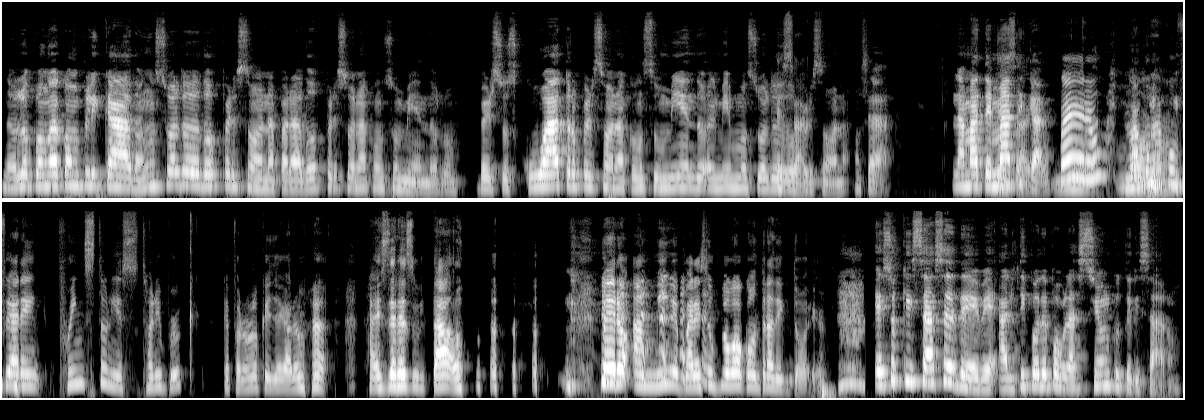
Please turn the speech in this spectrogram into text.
lo ponga complicado. En un sueldo de dos personas para dos personas consumiéndolo versus cuatro personas consumiendo el mismo sueldo de dos personas. O sea, la matemática. Pero vamos a confiar en Princeton y Stony Brook que fueron los que llegaron a, ese resultado. Pero a mí me parece un poco contradictorio. Eso quizás se debe al tipo de población que utilizaron.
